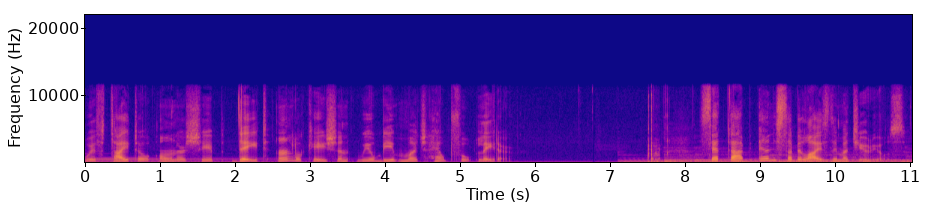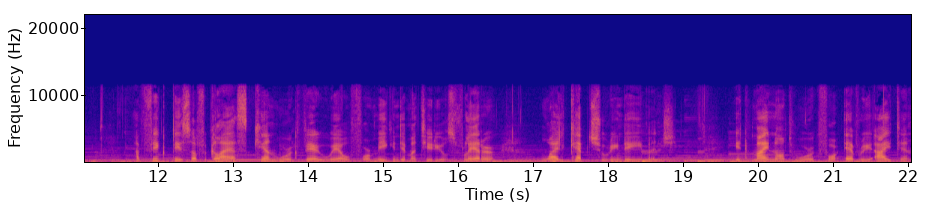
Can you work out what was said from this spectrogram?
with title, ownership, date and location will be much helpful later. Set up and stabilize the materials. A thick piece of glass can work very well for making the materials flatter while capturing the image. It might not work for every item.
